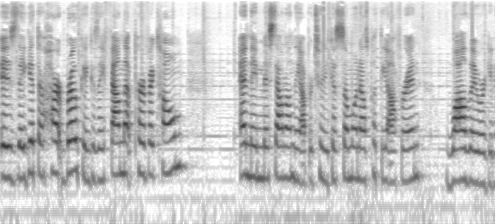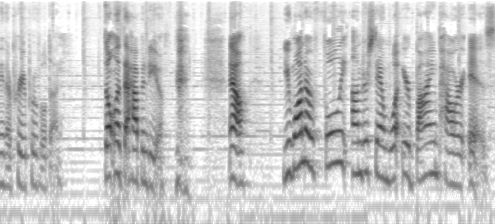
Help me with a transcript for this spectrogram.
is they get their heart broken because they found that perfect home and they missed out on the opportunity because someone else put the offer in while they were getting their pre-approval done. Don't let that happen to you. now, you want to fully understand what your buying power is.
